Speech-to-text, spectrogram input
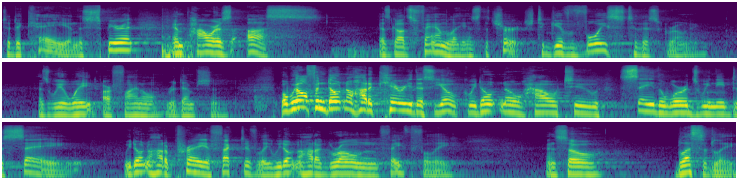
to decay, and the Spirit empowers us as God's family, as the church, to give voice to this groaning as we await our final redemption. But we often don't know how to carry this yoke. We don't know how to say the words we need to say. We don't know how to pray effectively. We don't know how to groan faithfully. And so, blessedly,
